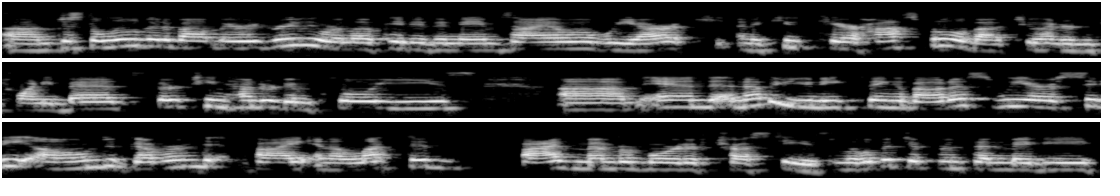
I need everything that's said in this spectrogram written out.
Um, just a little bit about Mary Greeley. We're located in Ames, Iowa. We are an acute care hospital, about 220 beds, 1,300 employees. Um, and another unique thing about us, we are city owned, governed by an elected five member board of trustees, a little bit different than maybe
